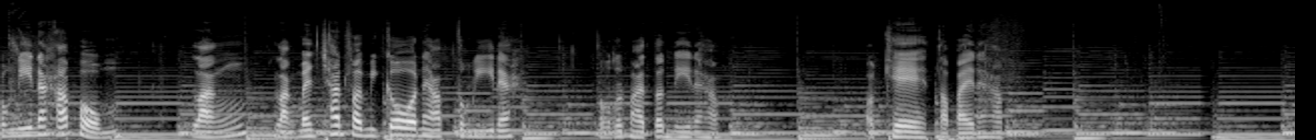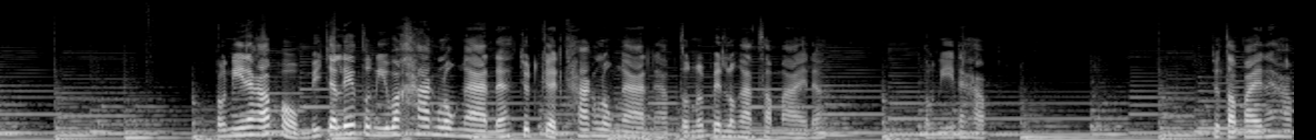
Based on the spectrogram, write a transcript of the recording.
ตรงนี้นะครับผมหลังหลังแมนชั่นฟามิโก้นะครับ ตรงนี้นะ ตรงต้นไม้ต้นนี้นะครับ โอเค ต่อไปนะครับ ตรงนี้นะครับผมพี่จะเรียกตรงนี้ว่าข้างโรงงานนะจุดเกิดข้างโรงงานนะครับ ตรงนั้นเป็นโรงงานสมายนะตรงนี้นะครับ จุดต่อไปนะครับ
